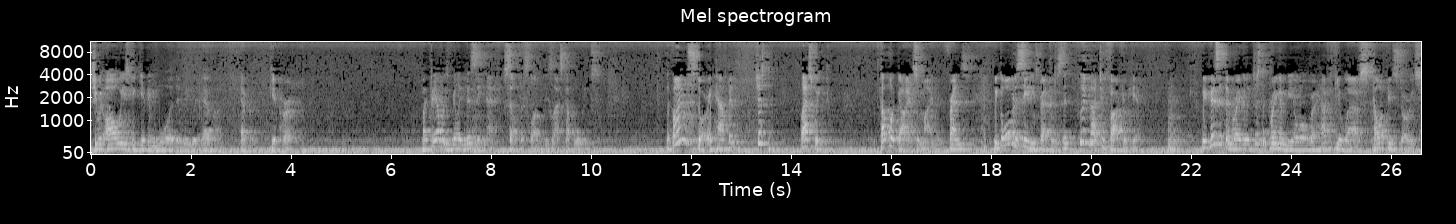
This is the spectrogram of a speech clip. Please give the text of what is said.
She would always be giving more than we would ever, ever give her. My family's really missing that selfless love these last couple of weeks. The final story happened just last week. Couple of guys of mine, friends, we go over to see these veterans that live not too far from here. We visit them regularly just to bring a meal over, have a few laughs, tell a few stories.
